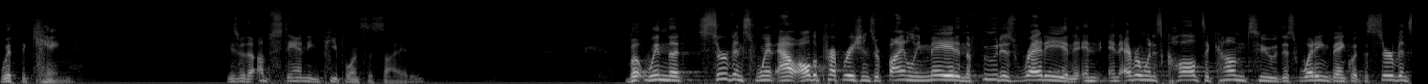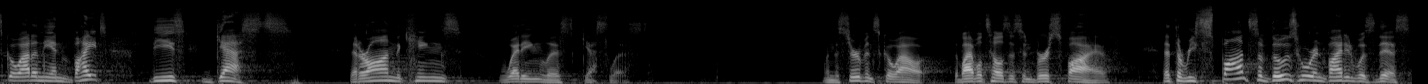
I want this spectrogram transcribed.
with the king. These were the upstanding people in society. But when the servants went out, all the preparations are finally made and the food is ready and, and, and everyone is called to come to this wedding banquet. The servants go out and they invite these guests that are on the king's wedding list, guest list. When the servants go out, the Bible tells us in verse 5 that the response of those who were invited was this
